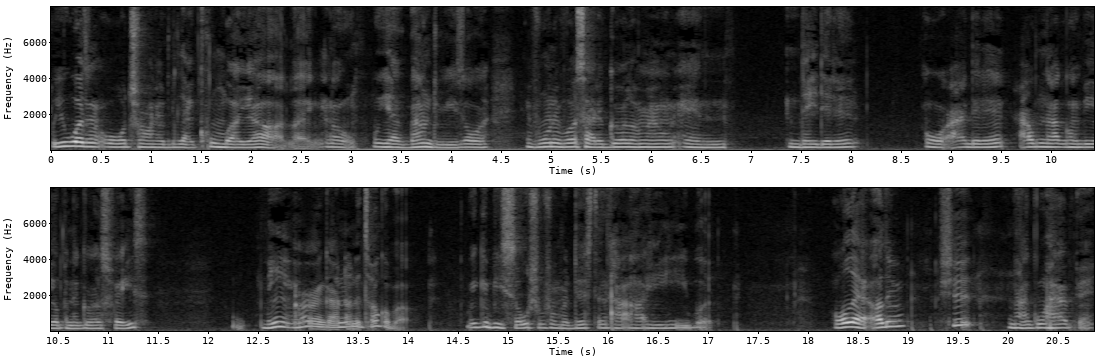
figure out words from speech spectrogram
we wasn't all trying to be like kumbaya. Like, no, we have boundaries. Or if one of us had a girl around and they didn't, or I didn't, I'm not gonna be up in the girl's face. Me and her ain't got nothing to talk about. We could be social from a distance, ha ha he he, but all that other shit not gonna happen.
